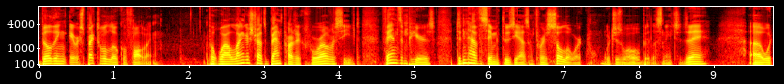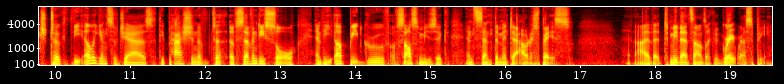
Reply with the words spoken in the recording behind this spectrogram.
building a respectable local following. But while Langestraat's band projects were well received, fans and peers didn't have the same enthusiasm for his solo work, which is what we'll be listening to today. uh, which took the elegance of jazz, the passion of, of 70s soul, and the upbeat groove of salsa music and sent them into outer space. I, that, to me, that sounds like a great recipe.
